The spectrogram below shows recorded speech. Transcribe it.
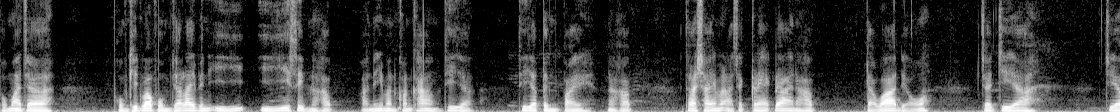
ผมอาจจะผมคิดว่าผมจะไล่เป็น e e 20นะครับ อันนี้มันค่อนข้างที่จะที่จะตึงไปนะครับ ถ้าใช้มันอาจจะแกรกได้นะครับ แต่ว่าเดี๋ยวจะเจียเจีย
